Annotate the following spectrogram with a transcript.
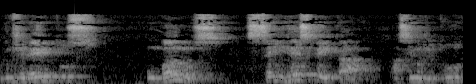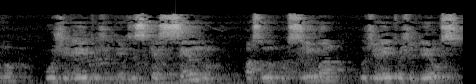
dos direitos humanos sem respeitar, acima de tudo, os direitos de Deus, esquecendo, passando por cima os direitos de Deus,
